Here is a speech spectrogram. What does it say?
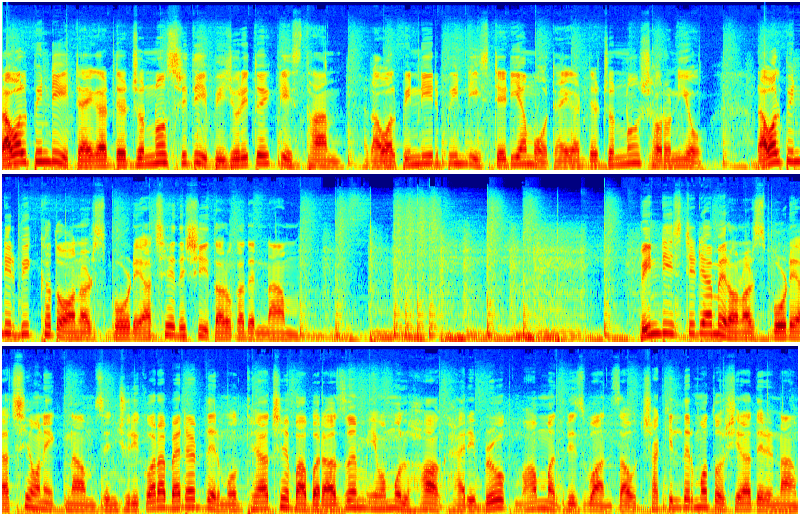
রাওয়ালপিন্ডি টাইগারদের জন্য স্মৃতি বিজড়িত একটি স্থান। রাওয়ালপিন্ডির পিন্ডি স্টেডিয়ামও টাইগারদের জন্য স্মরণীয়। রাওয়ালপিন্ডির বিখ্যাত অনার্স বোর্ডে আছে দেশি তারকাদের নাম। পিন্ডি স্টেডিয়ামের অনার্স বোর্ডে আছে অনেক নাম। সেঞ্চুরি করা ব্যাটারদের মধ্যে আছে বাবর আজম, ইমামুল হক, হ্যারি ব্রুক, মোহাম্মদ রিজওয়ান, সাউদ শাকিলদের মতো সেরাদের নাম।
